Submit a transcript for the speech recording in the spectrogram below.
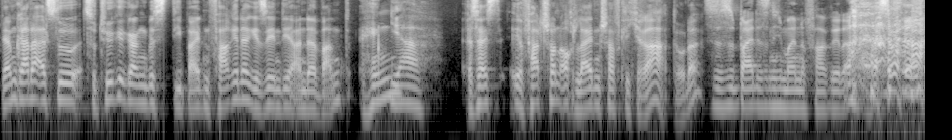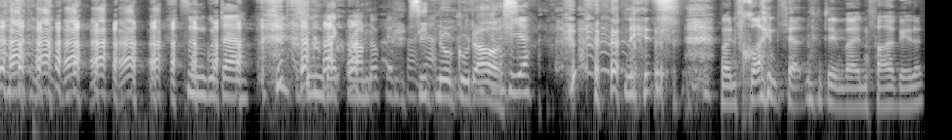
Wir haben gerade, als du zur Tür gegangen bist, die beiden Fahrräder gesehen, die an der Wand hängen. Ja, Das heißt, ihr fahrt schon auch leidenschaftlich Rad, oder? das ist beides nicht meine Fahrräder. Das ist ein guter Zoom-Background auf jeden Fall. Sieht ja. nur gut aus. Ja. Mein Freund fährt mit den beiden Fahrrädern.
